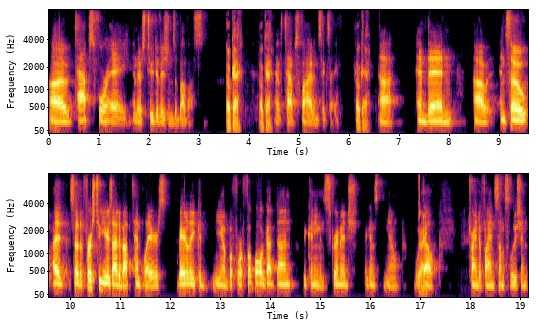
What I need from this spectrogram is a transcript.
uh, TAPPS 4A, and there's two divisions above us. Okay, okay, Of TAPPS 5 and 6A. okay. Uh, and then, uh, and so, I, so the first two years I had about 10 players. Barely could, you know, before football got done, we couldn't even scrimmage against, you know, without trying to find some solution.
